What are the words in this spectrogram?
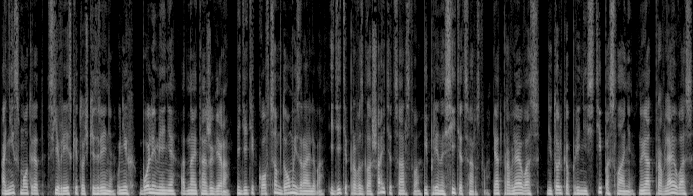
они смотрят с еврейской точки зрения. У них более-менее одна и та же вера. Идите к овцам дома Израилева. Идите провозглашайте царство и приносите царство. Я отправляю вас не только принести послание, но я отправляю вас,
